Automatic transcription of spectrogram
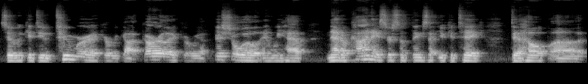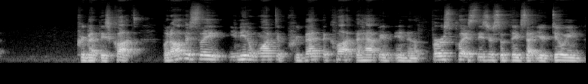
So we could do turmeric, or we got garlic, or we have fish oil, and we have nattokinase, or some things that you could take to help uh, prevent these clots. But obviously, you need to want to prevent the clot to happen in the first place. These are some things that you're doing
